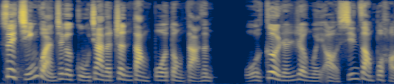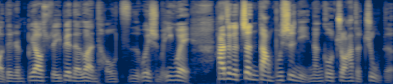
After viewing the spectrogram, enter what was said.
所以尽管这个股价的震荡波动大，但我个人认为啊，心脏不好的人不要随便的乱投资。为什么？因为它这个震荡不是你能够抓得住的。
